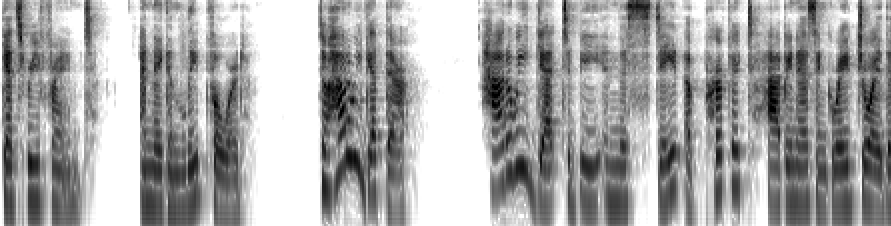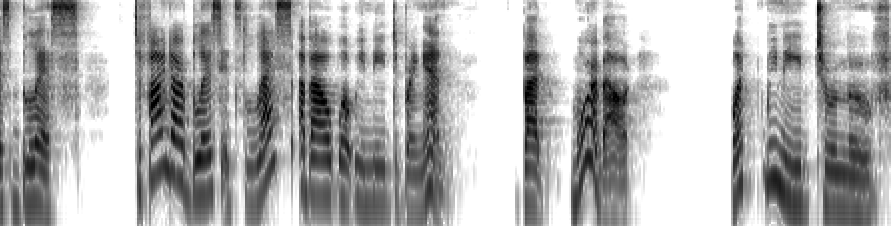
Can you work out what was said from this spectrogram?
gets reframed, and they can leap forward. So, how do we get there? How do we get to be in this state of perfect happiness and great joy, this bliss? To find our bliss, it's less about what we need to bring in, but more about what we need to remove.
